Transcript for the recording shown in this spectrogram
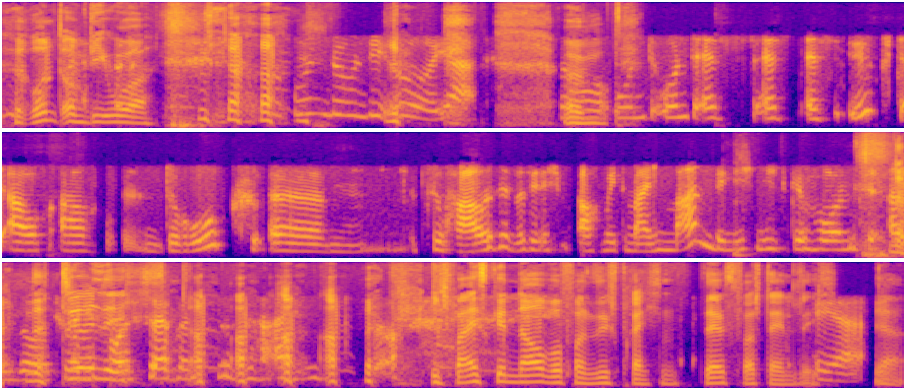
rund um die Uhr. rund um die Uhr, ja. So, ähm. und und es, es, es übt auch, auch Druck ähm, zu Hause. Das ich, auch mit meinem Mann bin ich nicht gewohnt, also 24-7 zu sein. So. Ich weiß genau, wovon Sie sprechen. Selbstverständlich. Ja. ja.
